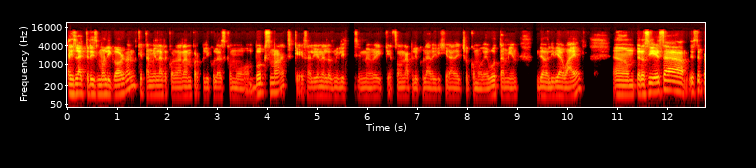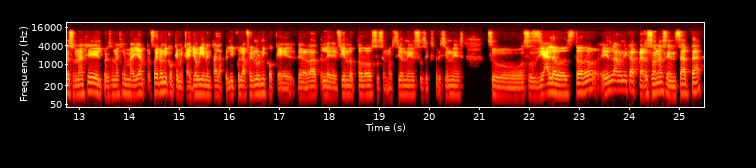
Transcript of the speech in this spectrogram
es la actriz Molly Gordon, que también la recordarán por películas como Booksmart, que salió en el 2019 y que fue una película dirigida, de hecho, como debut también de Olivia Wilde. Um, pero sí, esta, este personaje, el personaje Maya, fue el único que me cayó bien en toda la película, fue el único que de verdad le defiendo todo, sus emociones, sus expresiones, sus diálogos, todo. Es la única persona sensata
